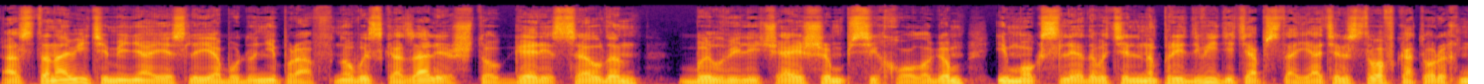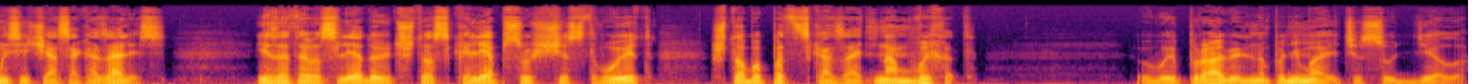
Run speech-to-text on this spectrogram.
Остановите меня, если я буду неправ, но вы сказали, что Гэри Селдон был величайшим психологом и мог следовательно предвидеть обстоятельства, в которых мы сейчас оказались. Из этого следует, что склеп существует, чтобы подсказать нам выход. Вы правильно понимаете суть дела.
